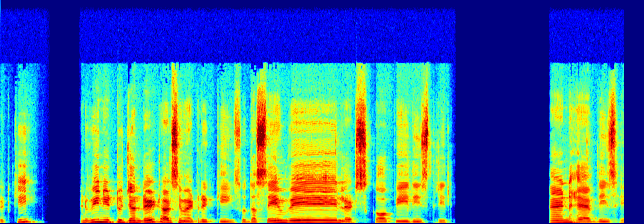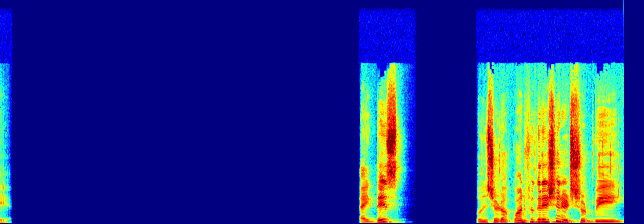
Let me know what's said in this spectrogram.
Secret key and we need to generate our symmetric key. So the same way let's copy these three things and have these here. Like this. So instead of configuration it should be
